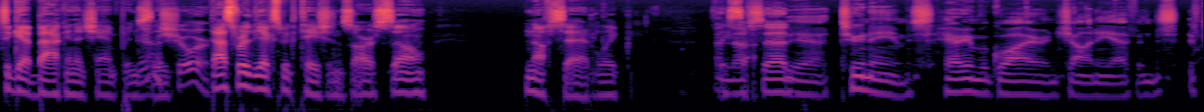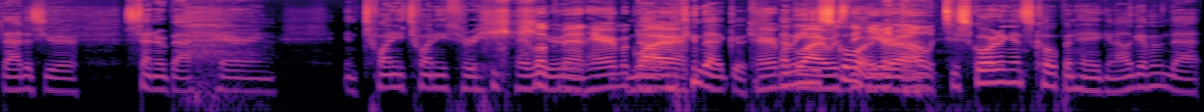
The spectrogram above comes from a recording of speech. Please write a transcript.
to get back in the Champions Yeah, League. sure. That's where the expectations are. So enough said. Like they Enough suck. said. Yeah, two names, Harry Maguire and Johnny Evans. If that is your center back pairing in 2023, Hey, look, man, Harry not Maguire- looking that good. Harry I mean, Maguire he was the scored. hero. The goat. He scored against Copenhagen. I'll give him that.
